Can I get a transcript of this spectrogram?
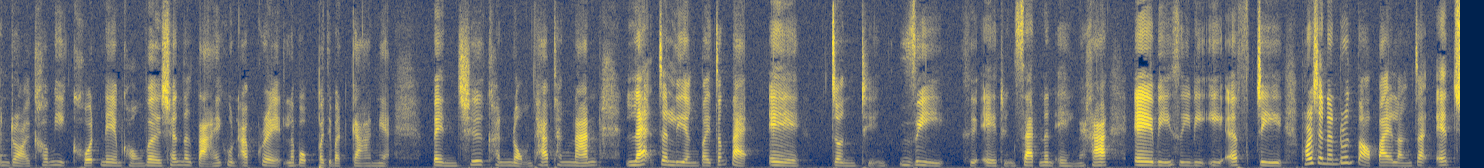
Android เขามีโค้ดเนมของเวอร์ชันต่างๆ ให้คุณอัปเกรด ระบบปฏิบัติการเนี่ย เป็นชื่อขนมแทบทั้งนั้น และจะเรียงไปตั้งแต่ A จนถึง Z คือ A ถึง Z นั่นเองนะคะ A B C D E F G เพราะฉะนั้นรุ่นต่อไปหลังจาก H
